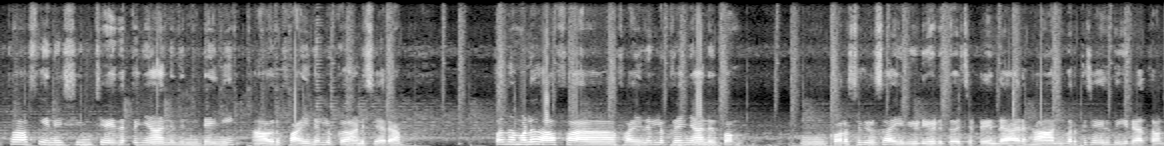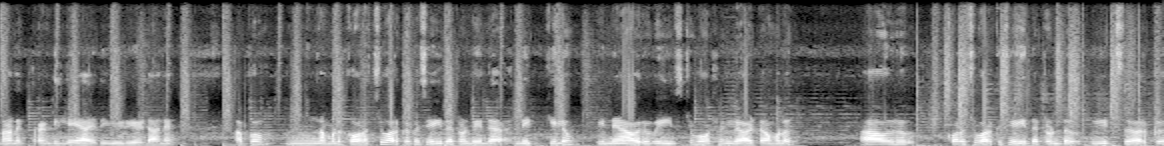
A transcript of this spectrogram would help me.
അപ്പോൾ ആ ഫിനിഷിങ് ചെയ്തിട്ട് ഞാൻ ഇതിന്റെ ഇനി ആ ഒരു ഫൈനൽ ലുക്ക് കാണിച്ചു തരാം. അപ്പോൾ നമ്മൾ ആ ഫൈനൽ ലുക്ക് ഞാനിപ്പം കുറച്ച് ദിവസമായി വീഡിയോ എടുത്ത് വെച്ചിട്ട് എന്റെ ആരും ഹാൻഡ് വർക്ക് ചെയ്ത് തീരാത്തതുകൊണ്ടാണ് ഇത്രയും ഡിലേ ആയത് വീഡിയോ ഇടാൻ അപ്പം നമ്മൾ കുറച്ച് വർക്കൊക്കെ ചെയ്തിട്ടുണ്ട് എന്റെ നെക്കിലും പിന്നെ ആ ഒരു വേസ്റ്റ് പോർഷനിലുമായിട്ട് നമ്മൾ ആ ഒരു കുറച്ച് വർക്ക് ചെയ്തിട്ടുണ്ട് ബീഡ്സ് വർക്ക്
